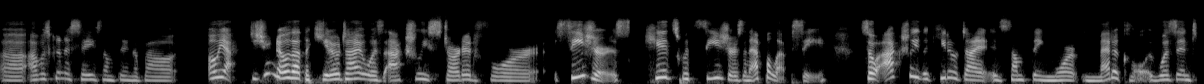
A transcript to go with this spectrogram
uh, I was going to say something about. Oh yeah, did you know that the keto diet was actually started for seizures, kids with seizures and epilepsy? So actually, the keto diet is something more medical. It wasn't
